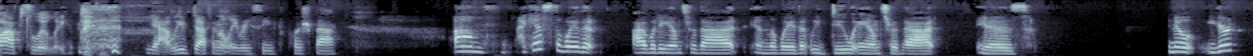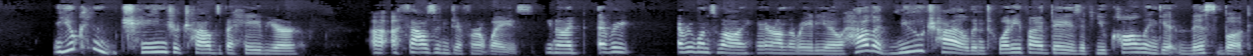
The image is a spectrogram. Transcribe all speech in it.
absolutely. Okay. yeah we've definitely received pushback. Um, i guess the way that i would answer that and the way that we do answer that is you know you're you can change your child's behavior uh, a thousand different ways. You know, I, every every once in a while I hear on the radio, have a new child in 25 days if you call and get this book.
